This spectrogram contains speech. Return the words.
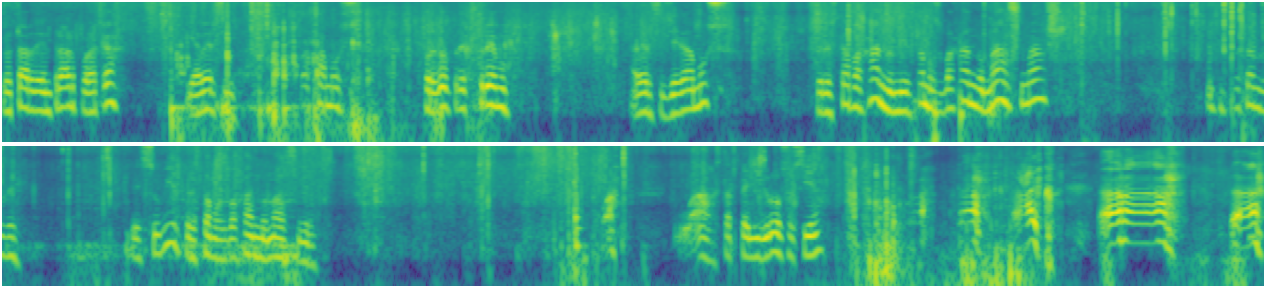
tratar de entrar por acá y a ver si pasamos por el otro extremo. A ver si llegamos. Pero está bajando, mira, estamos bajando más, más. Estoy tratando de, de subir, pero estamos bajando más, mira. Wow, está peligroso, ¿sí? Eh? Ah,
